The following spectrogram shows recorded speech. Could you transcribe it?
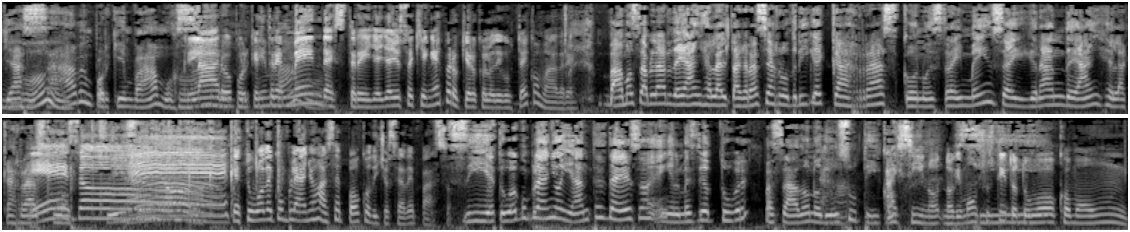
ya Oh. saben por quién vamos. Claro, porque es tremenda vamos? estrella. Ya yo sé quién es, pero quiero que lo diga usted, comadre. Vamos a hablar de Ángela Altagracia Rodríguez Carrasco, nuestra inmensa y grande Ángela Carrasco. Eso. Sí, señor. Que estuvo de cumpleaños hace poco, dicho sea de paso. Sí, estuvo de cumpleaños y antes de eso, en el mes de octubre pasado, nos dio un sutico. Ay, sí, no- nos dimos Sí. un sustito, tuvo como un,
